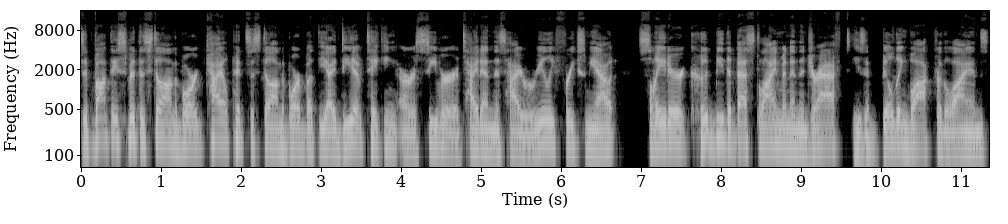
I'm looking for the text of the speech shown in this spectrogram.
DeVonta Smith is still on the board. Kyle Pitts is still on the board, but the idea of taking a receiver or a tight end this high really freaks me out. Slater could be the best lineman in the draft. He's a building block for the Lions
